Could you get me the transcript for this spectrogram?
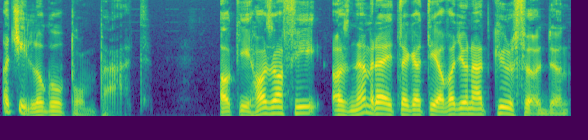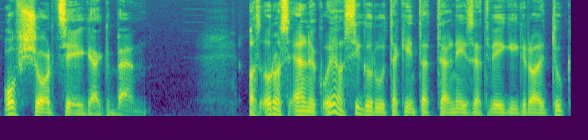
a csillogó pompát. Aki hazafi, az nem rejtegeti a vagyonát külföldön, offshore cégekben. Az orosz elnök olyan szigorú tekintettel nézett végig rajtuk,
